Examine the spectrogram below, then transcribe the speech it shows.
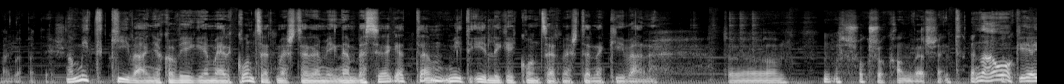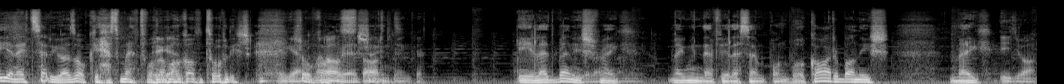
meglepetés. Na mit kívánjak a végén, mert koncertmesterrel még nem beszélgettem, mit illik egy koncertmesternek kívánni? Hát, sok-sok hangversenyt. Na oké, okay, ilyen egyszerű, az oké, okay, ez ment volna Igen. magamtól is. Igen, sok hangversenyt. Életben is, Életben, meg, meg mindenféle szempontból. Karban is, meg... Így van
